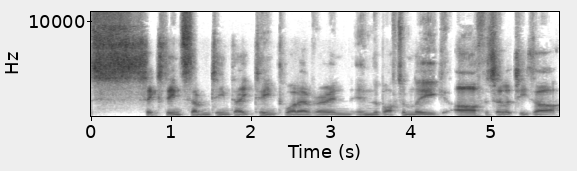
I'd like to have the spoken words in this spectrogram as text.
16th, 17th, 18th, whatever in in the bottom league. Our facilities are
